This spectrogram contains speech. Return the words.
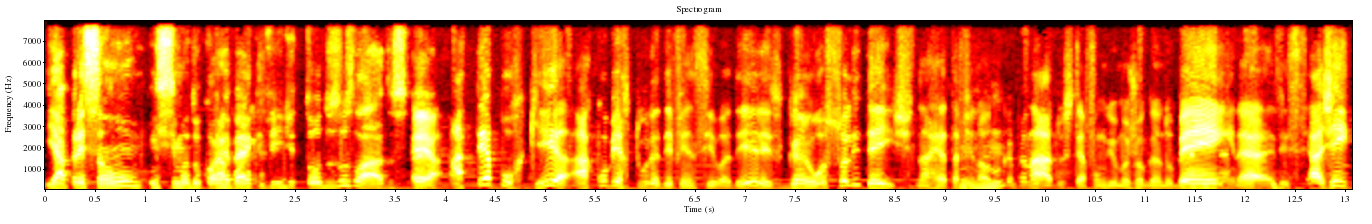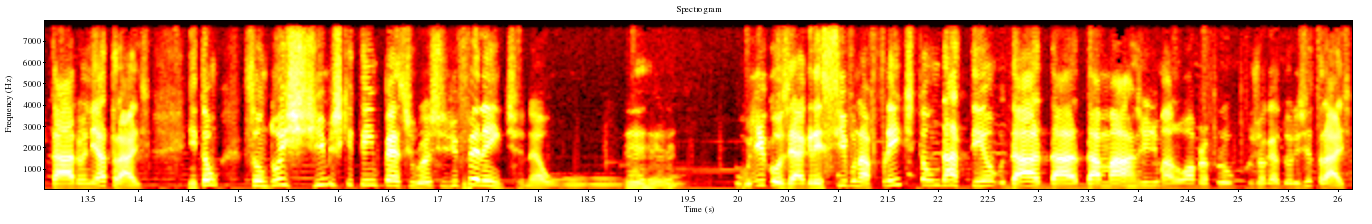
e a pressão em cima do quarterback vir de todos os lados. É, é, até porque a cobertura defensiva deles ganhou solidez na reta final uhum. do campeonato. O Stefan Gilman jogando bem, né? Eles se ajeitaram ali atrás. Então, são dois times que têm pass rush diferentes, né? O, uhum. o, o Eagles é agressivo na frente, então dá tempo, dá, dá, dá margem de manobra para os jogadores de trás.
